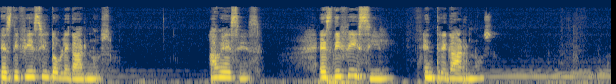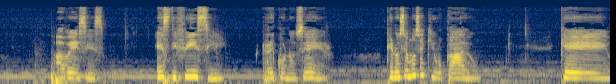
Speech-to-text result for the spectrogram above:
es difícil doblegarnos. A veces es difícil entregarnos. A veces es difícil reconocer que nos hemos equivocado, que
